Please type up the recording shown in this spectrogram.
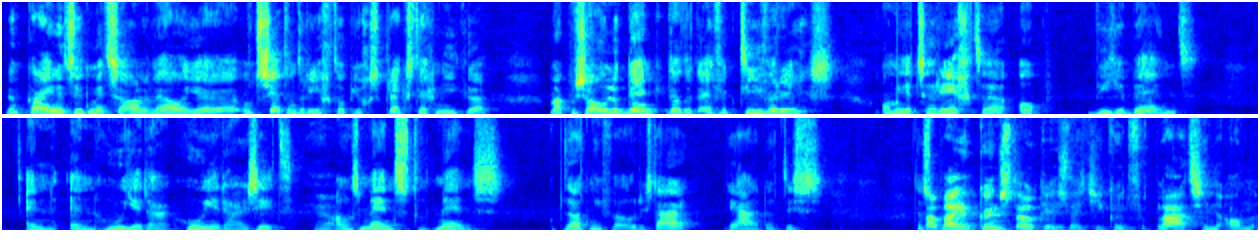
dan kan je natuurlijk met z'n allen wel je ontzettend richten op je gesprekstechnieken. Maar persoonlijk denk ik dat het effectiever is om je te richten op wie je bent en, en hoe, je daar, hoe je daar zit Ja. als mens tot mens. Op dat niveau. Dus daar, ja, dat is. Dat is Maar bij de kunst ook is dat je je kunt verplaatsen in de ander.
